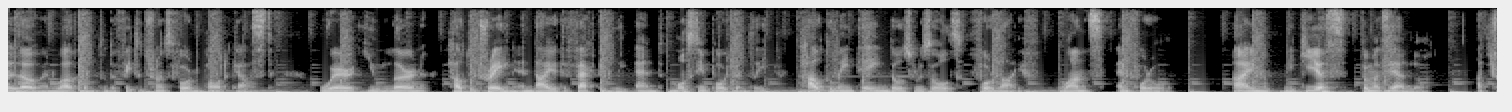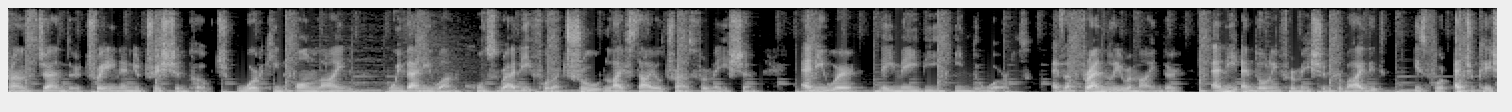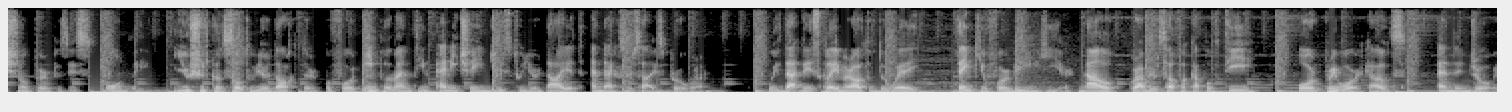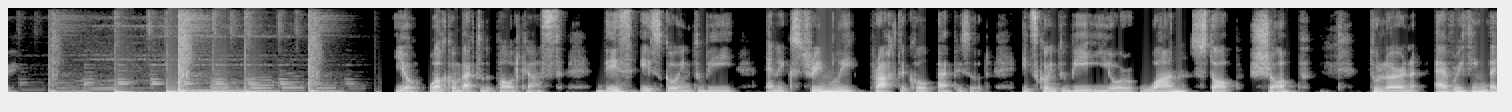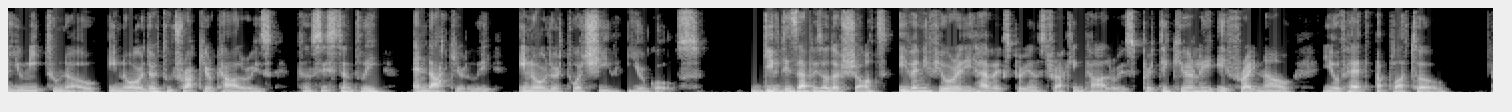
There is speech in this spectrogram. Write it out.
Hello, and welcome to the Fit to Transform podcast, where you learn how to train and diet effectively, and most importantly, how to maintain those results for life, once and for all. I'm Nikias Tomasiello, a transgender training and nutrition coach working online with anyone who's ready for a true lifestyle transformation, anywhere they may be in the world. As a friendly reminder, any and all information provided is for educational purposes only. You should consult with your doctor before implementing any changes to your diet and exercise program. With that disclaimer out of the way, thank you for being here. Now grab yourself a cup of tea or pre workouts and enjoy. Yo, welcome back to the podcast. This is going to be an extremely practical episode. It's going to be your one stop shop to learn everything that you need to know in order to track your calories consistently and accurately in order to achieve your goals. Give this episode a shot, even if you already have experience tracking calories, particularly if right now you've hit a plateau.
